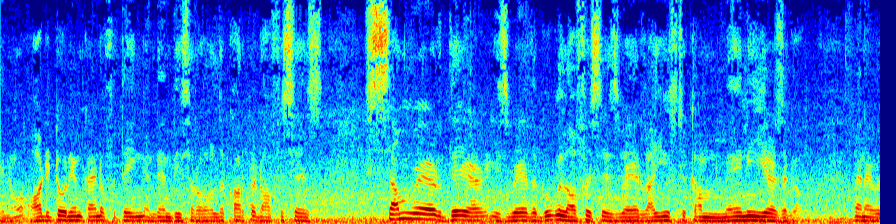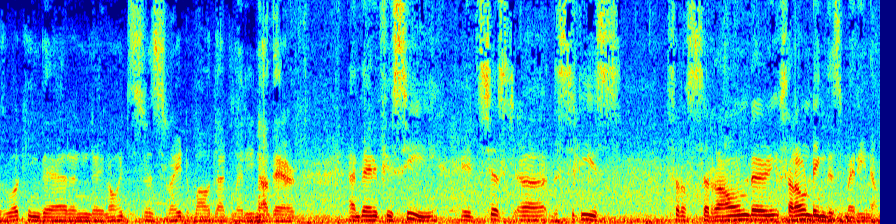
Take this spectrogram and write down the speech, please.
you know auditorium kind of a thing. And then these are all the corporate offices. Somewhere there is where the Google office is, where I used to come many years ago when I was working there. And you know it's just right above that marina there. And then if you see, it's just uh, the city is sort of surrounding surrounding this marina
